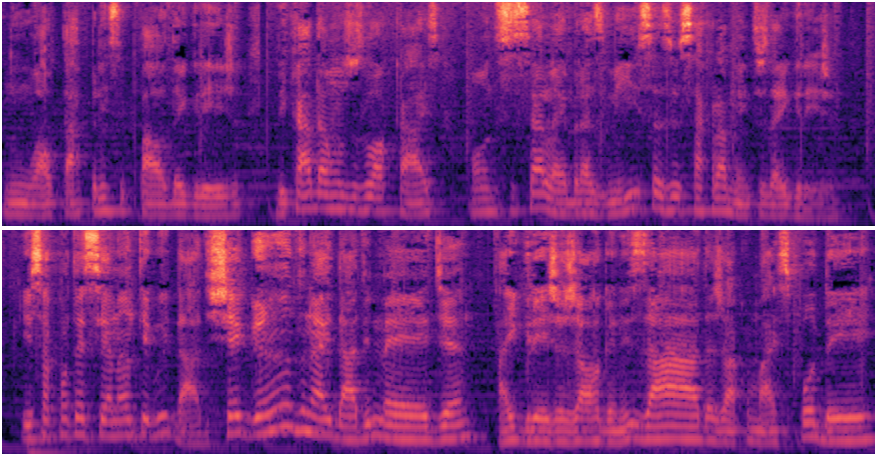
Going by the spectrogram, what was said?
no altar principal da igreja, de cada um dos locais onde se celebra as missas e os sacramentos da igreja. Isso acontecia na antiguidade. Chegando na Idade Média, a igreja já organizada, já com mais poder,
